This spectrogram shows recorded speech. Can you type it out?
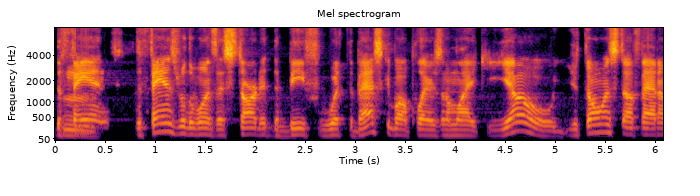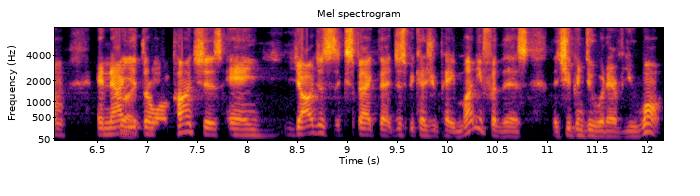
the Mm. fans, the fans were the ones that started the beef with the basketball players, and I'm like, yo, you're throwing stuff at them, and now you're throwing punches, and y'all just expect that just because you pay money for this, that you can do whatever you want.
